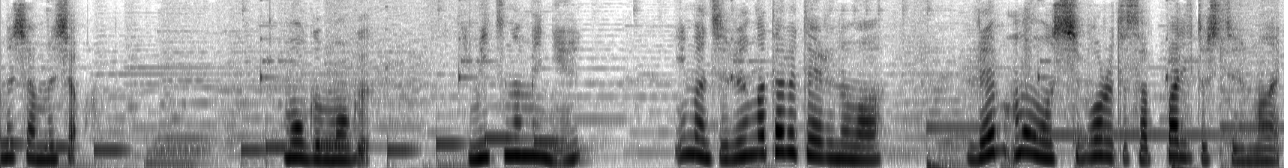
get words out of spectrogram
むしゃむしゃ。もぐもぐ。秘密のメニュー？今自分が食べているのは、レモンを絞るとさっぱりとしてうまい。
